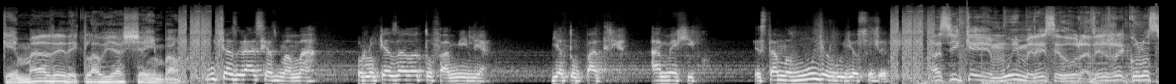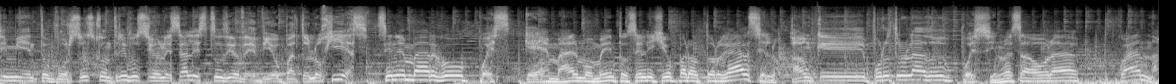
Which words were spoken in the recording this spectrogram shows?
que madre de Claudia Sheinbaum. Muchas gracias, mamá, por lo que has dado a tu familia y a tu patria, a México. Estamos muy orgullosos de ti. Así que muy merecedora del reconocimiento por sus contribuciones al estudio de biopatologías. Sin embargo, pues qué mal momento se eligió para otorgárselo. Aunque, por otro lado, pues si no es ahora, ¿cuándo?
